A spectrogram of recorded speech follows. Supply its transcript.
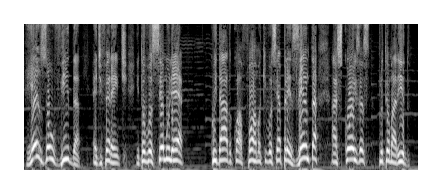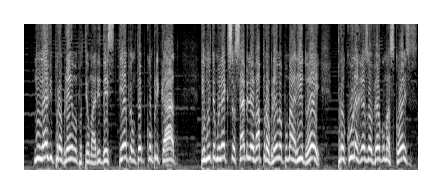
resolvida. É diferente. Então você, mulher, cuidado com a forma que você apresenta as coisas para o teu marido. Não leve problema para o teu marido. Esse tempo é um tempo complicado. Tem muita mulher que só sabe levar problema para o marido. Ei, procura resolver algumas coisas.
